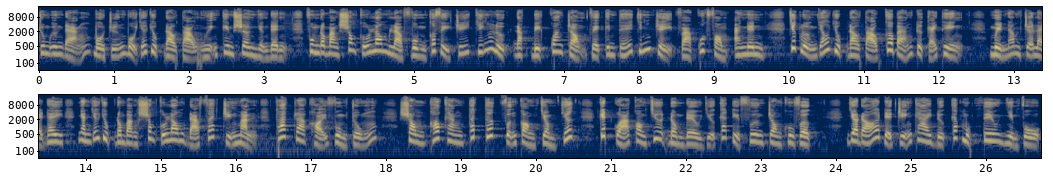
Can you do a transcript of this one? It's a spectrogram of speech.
Trung ương Đảng, Bộ trưởng Bộ Giáo dục Đào tạo Nguyễn Kim Sơn nhận định, vùng đồng bằng sông Cửu Long là vùng có vị trí chiến lược đặc biệt quan trọng về kinh tế chính trị và quốc phòng an ninh. Chất lượng giáo dục đào tạo cơ bản được cải thiện. 10 năm trở lại đây, ngành giáo dục đồng bằng sông Cửu Long đã phát triển mạnh, thoát ra khỏi vùng trũng. Song khó khăn, thách thức vẫn còn chồng chất, kết quả còn chưa đồng đều giữa các địa phương trong khu vực. Do đó, để triển khai được các mục tiêu, nhiệm vụ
